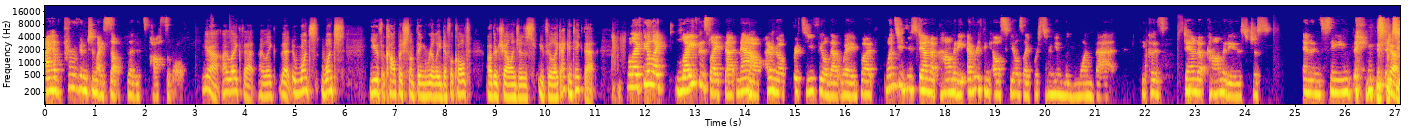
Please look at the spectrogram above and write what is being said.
I have proven to myself that it's possible. yeah, I like that. I like that. Once once you've accomplished something really difficult, other challenges, you feel like I can take that. Well, I feel like life is like that now. I don't know if Fritz, you feel that way, but once you do stand up comedy, everything else feels like we're swinging with one bat because stand up comedy is just an insane thing. to Yeah, do.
